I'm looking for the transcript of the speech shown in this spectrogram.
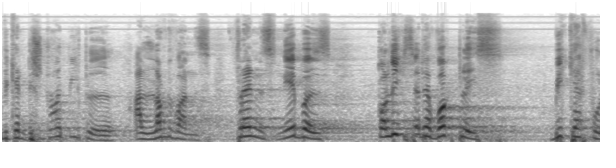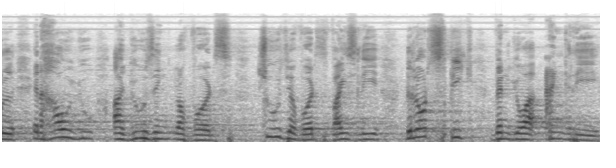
we can destroy people, our loved ones, friends, neighbors, colleagues at a workplace. Be careful in how you are using your words. Choose your words wisely. Do not speak when you are angry.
